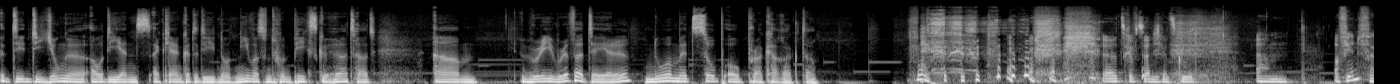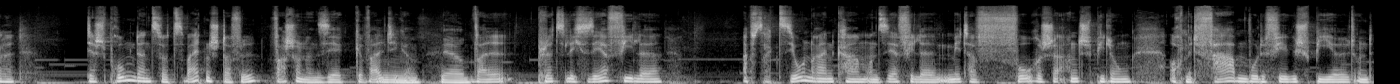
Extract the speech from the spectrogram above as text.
die, die junge Audienz erklären könnte, die noch nie was von Twin Peaks gehört hat. Ähm, Re Riverdale nur mit Soap-Opera-Charakter. ja, trifft es eigentlich ganz gut. Ähm, auf jeden Fall, der Sprung dann zur zweiten Staffel war schon ein sehr gewaltiger, mm, ja. weil plötzlich sehr viele Abstraktionen reinkamen und sehr viele metaphorische Anspielungen. Auch mit Farben wurde viel gespielt und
